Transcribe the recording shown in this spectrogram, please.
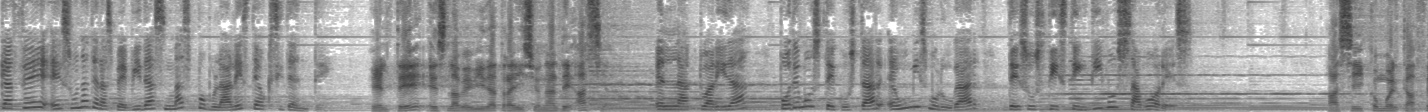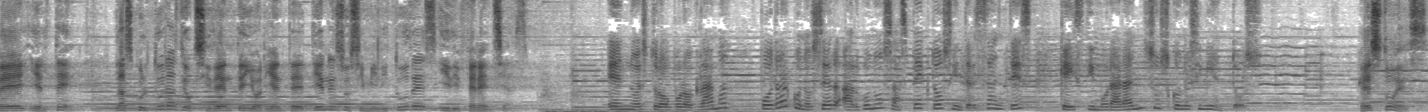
El café es una de las bebidas más populares de Occidente. El té es la bebida tradicional de Asia. En la actualidad, podemos degustar en un mismo lugar de sus distintivos sabores. Así como el café y el té, las culturas de Occidente y Oriente tienen sus similitudes y diferencias. En nuestro programa podrá conocer algunos aspectos interesantes que estimularán sus conocimientos. Esto es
